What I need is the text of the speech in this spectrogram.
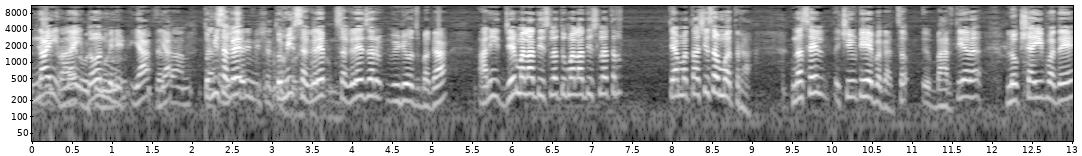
नाही नाही दोन. मिनिट. या या तुम्ही सगळे तुम्ही सगळे. सगळे जर व्हिडिओज बघा आणि जे मला दिसलं तुम्हाला दिसलं तर त्या मताशी संमत राहा. नसेल शेवटी हे बघा भारतीय लोकशाहीमध्ये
